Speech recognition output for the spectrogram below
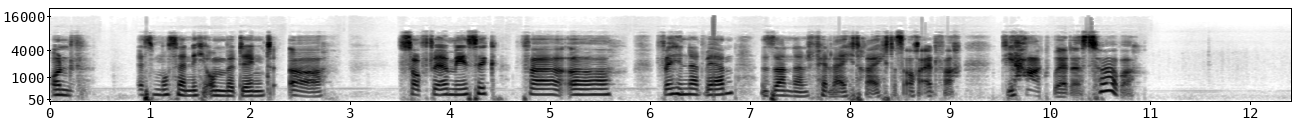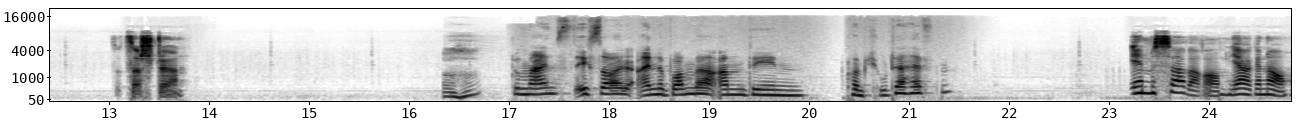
und es muss ja nicht unbedingt äh, softwaremäßig ver, äh, verhindert werden, sondern vielleicht reicht es auch einfach, die Hardware der Server zu zerstören. Aha. Du meinst, ich soll eine Bombe an den Computer heften? Im Serverraum, ja, genau.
